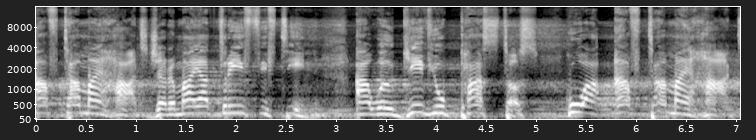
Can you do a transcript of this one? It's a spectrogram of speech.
after my heart. Jeremiah 3 15. I will give you pastors who are after my heart.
